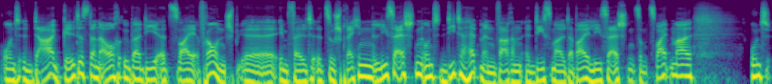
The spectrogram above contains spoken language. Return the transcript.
Und da gilt es dann auch über die zwei Frauen äh, im Feld äh, zu sprechen. Lisa Ashton und Dieter Hetman waren diesmal dabei. Lisa Ashton zum zweiten Mal. Und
